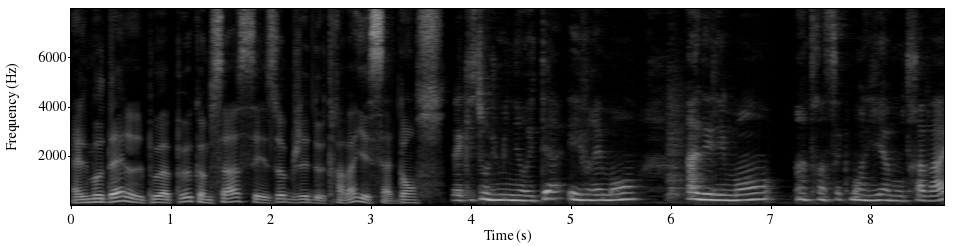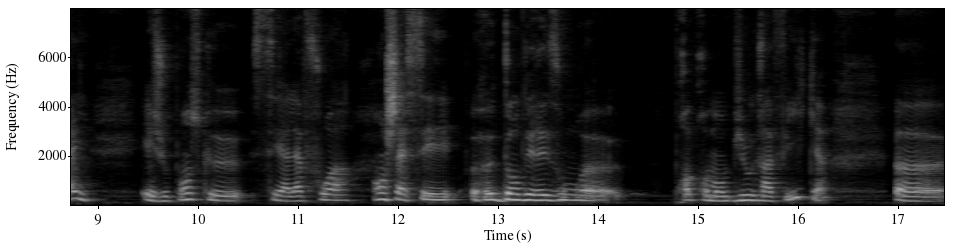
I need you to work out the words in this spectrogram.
Elle modèle peu à peu comme ça ses objets de travail et sa danse. La question du minoritaire est vraiment un élément intrinsèquement lié à mon travail. Et je pense que c'est à la fois enchâssé euh, dans des raisons euh, proprement biographiques, euh,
